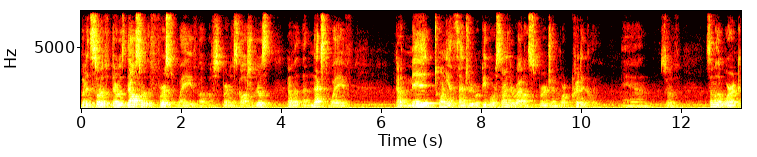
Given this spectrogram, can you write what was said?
but it's sort of there was that was sort of the first wave of, of Spurgeon scholarship. There was kind of a, a next wave, kind of mid 20th century, where people were starting to write on Spurgeon more critically, and sort of some of the work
